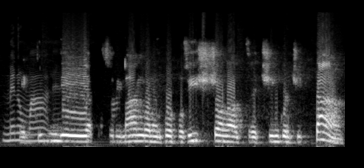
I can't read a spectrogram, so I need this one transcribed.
Meno male. quindi adesso rimangono in pole position altre 5 città,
